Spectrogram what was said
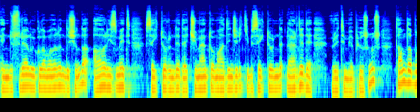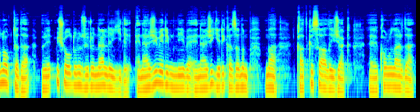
endüstriyel uygulamaların dışında ağır hizmet sektöründe de çimento, madencilik gibi sektörlerde de üretim yapıyorsunuz. Tam da bu noktada üretmiş olduğunuz ürünlerle ilgili enerji verimliliği ve enerji geri kazanıma katkı sağlayacak e, konularda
